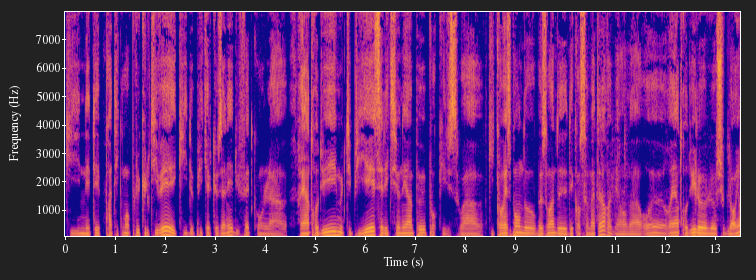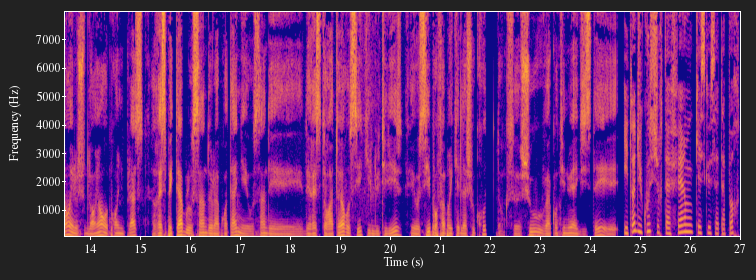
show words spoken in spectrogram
qui n'était pratiquement plus cultivé et qui depuis quelques années du fait qu'on l'a réintroduit, multiplié, sélectionné un peu pour qu'il soit qui corresponde aux besoins de, des consommateurs, eh bien on a réintroduit le, le chou de l'Orient et le chou de l'Orient reprend une place respectable au sein de la Bretagne et au sein des, des restaurateurs aussi qui l'utilisent et aussi pour fabriquer de la choucroute. Donc ce chou va continuer à exister. Et, toi, du coup, sur ta ferme, qu'est-ce que ça t'apporte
